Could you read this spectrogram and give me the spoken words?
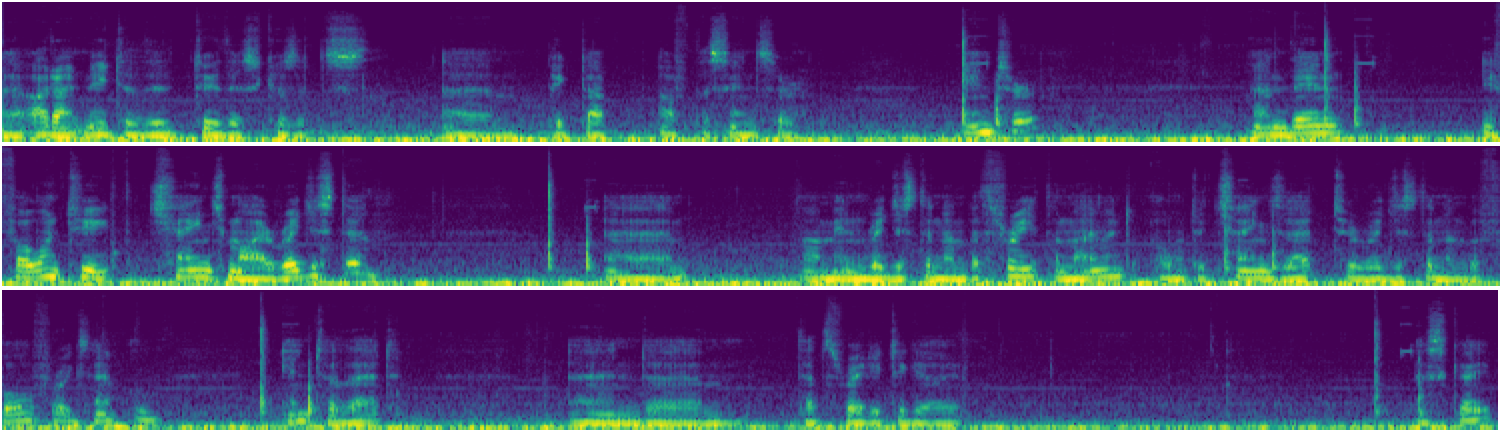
uh, I don't need to do this because it's um, picked up off the sensor. Enter. And then if I want to change my register, um, I'm in register number 3 at the moment, I want to change that to register number 4 for example, enter that and um, that's ready to go. Escape,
